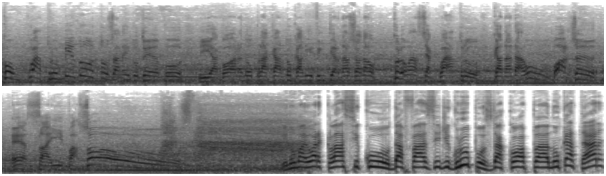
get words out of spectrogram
com quatro minutos além do tempo. E agora no placar do Calife Internacional, Croácia 4, Canadá 1, Borja. Essa aí passou! E no maior clássico da fase de grupos da Copa no Catar,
